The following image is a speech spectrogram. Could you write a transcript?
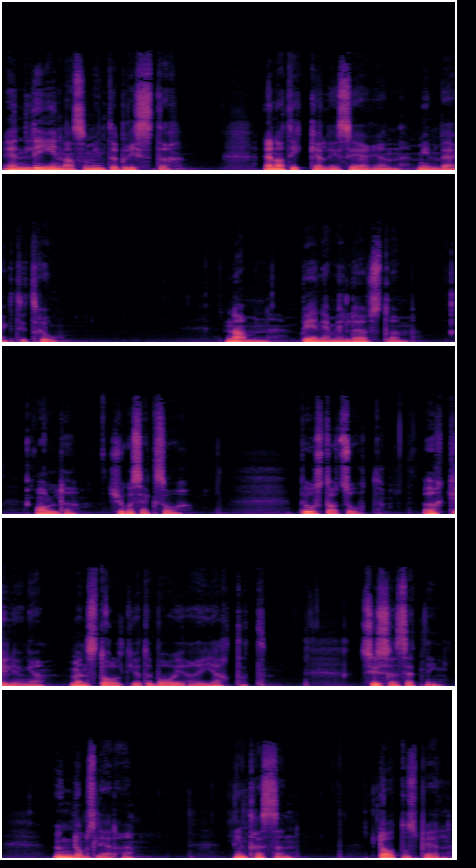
En lina som inte brister. En artikel i serien Min väg till tro. Namn Benjamin Lövström. Ålder 26 år. Bostadsort Örkelljunga, men stolt göteborgare i hjärtat. Sysselsättning Ungdomsledare. Intressen Datorspel,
